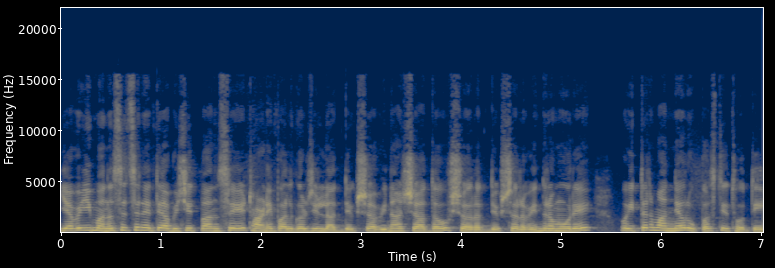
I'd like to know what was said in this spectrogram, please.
यावेळी मनसेचे नेते अभिजित पानसे ठाणे पालघर जिल्हाध्यक्ष अविनाश जाधव शहर अध्यक्ष रवींद्र मोरे व इतर मान्यवर उपस्थित होते.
